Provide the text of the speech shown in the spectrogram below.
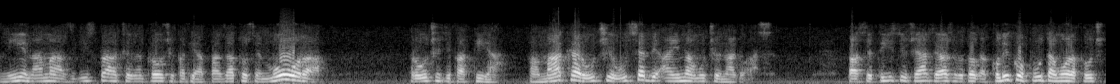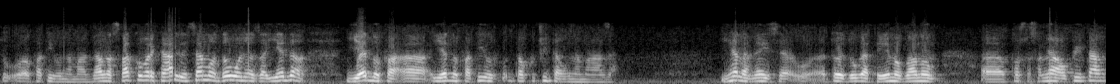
nije namaz ispravan se ne prouči fatiha, pa zato se mora proučiti fatiha, pa makar uči u sebi, a imam učio na glas. Pa se ti isti učenjaci razliku toga koliko puta mora proučiti uh, Fatihu namaz. Da li na svakom rekatu ili samo dovoljno za jedan, jednu, uh, jednu Fatihu toku čitavog namaza. Jela ne se, uh, to je duga tema, uglavnom, pošto sam ja opitan,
